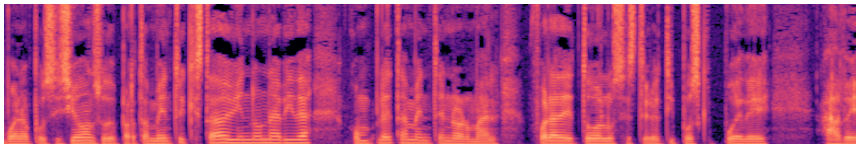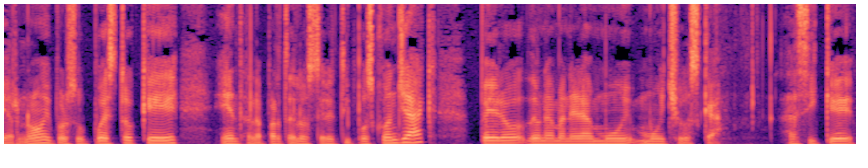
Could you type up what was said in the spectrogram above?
buena posición, su departamento y que estaba viviendo una vida completamente normal, fuera de todos los estereotipos que puede haber, ¿no? Y por supuesto que entra la parte de los estereotipos con Jack, pero de una manera muy, muy chusca. Así que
